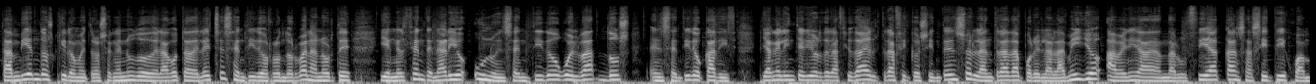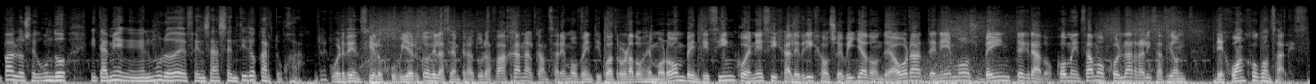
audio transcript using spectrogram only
también dos kilómetros en el nudo de la Gota de Leche, sentido Ronda Urbana Norte, y en el Centenario, uno en sentido Huelva, dos en sentido Cádiz. Ya en el interior de la ciudad el tráfico es intenso en la entrada por el Alamillo, Avenida de Andalucía, Kansas City, Juan Pablo II y también en el muro de defensa, sentido Cartuja. Recuerden cielos cubiertos y las temperaturas bajan, alcanzaremos 24 grados en Morón, 25 en Écija, Lebrija o Sevilla, donde ahora tenemos 20 grados. Comenzamos con la realización de Juanjo González.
